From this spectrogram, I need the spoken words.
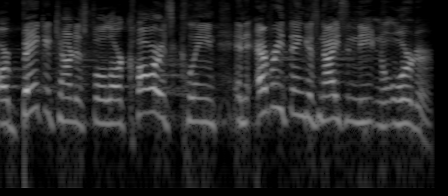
our bank account is full, our car is clean, and everything is nice and neat and order.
